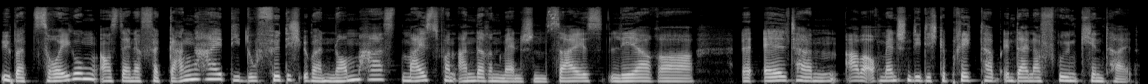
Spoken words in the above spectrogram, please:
Überzeugungen aus deiner Vergangenheit, die du für dich übernommen hast, meist von anderen Menschen, sei es Lehrer, äh, Eltern, aber auch Menschen, die dich geprägt haben in deiner frühen Kindheit.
